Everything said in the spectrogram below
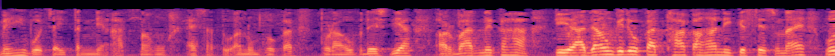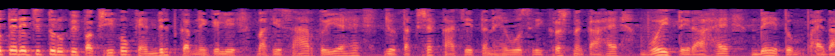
मैं ही वो चैतन्य आत्मा हूँ, ऐसा तो अनुभव कर थोड़ा उपदेश दिया और बाद में कहा कि राजाओं की जो कथा कहानी किससे सुनाए, वो तेरे चित्त रूपी पक्षी को केंद्रित करने के लिए। बाकी सार तो यह है, जो तक्षक का चेतन है, वो श्री कृष्ण का है, वही तेरा है, देह तुम पैदा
